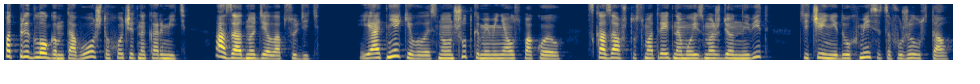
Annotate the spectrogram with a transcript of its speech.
Под предлогом того, что хочет накормить, а заодно дело обсудить. Я отнекивалась, но он шутками меня успокоил, сказав, что смотреть на мой изможденный вид в течение двух месяцев уже устал.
